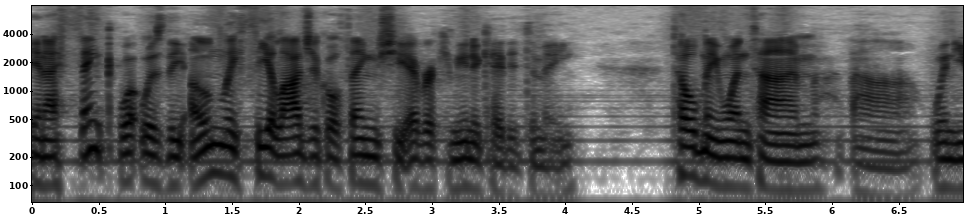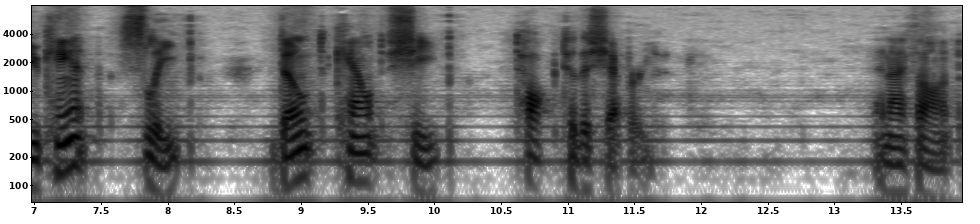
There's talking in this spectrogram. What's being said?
and I think what was the only theological thing she ever communicated to me, told me one time uh, when you can't sleep, don't count sheep, talk to the shepherd. And I thought,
